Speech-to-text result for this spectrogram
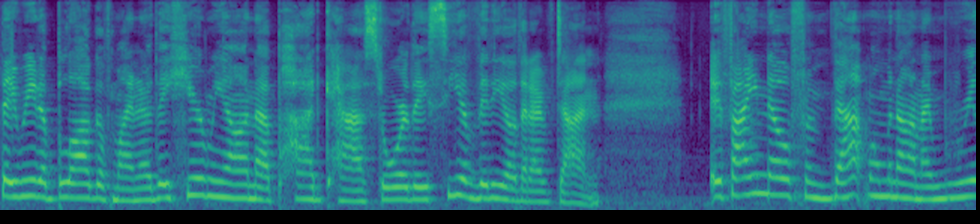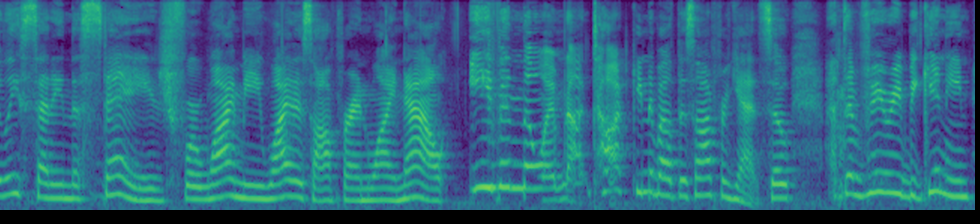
they read a blog of mine, or they hear me on a podcast, or they see a video that I've done, if I know from that moment on, I'm really setting the stage for why me, why this offer, and why now, even though I'm not talking about this offer yet. So at the very beginning,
